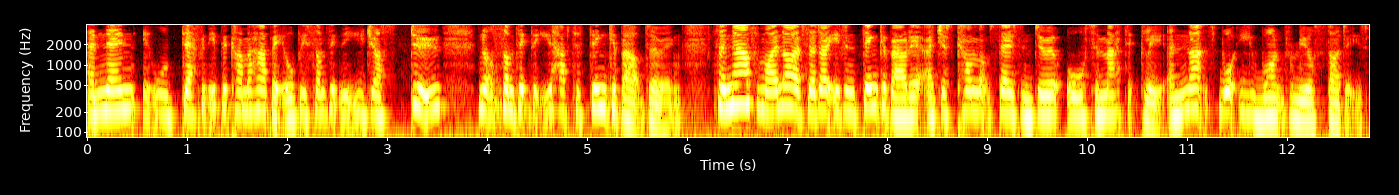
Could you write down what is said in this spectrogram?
and then it will definitely become a habit. It will be something that you just do, not something that you have to think about doing. So now for my lives, I don't even think about it. I just come upstairs and do it automatically. And that's what you want from your studies.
